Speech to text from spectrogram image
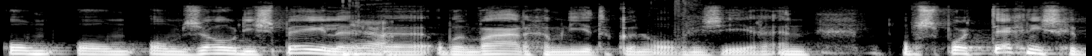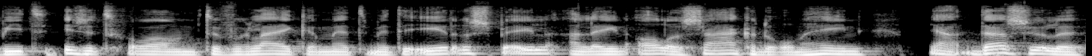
Om, om, om zo die spelen uh, op een waardige manier te kunnen organiseren. En op sporttechnisch gebied is het gewoon te vergelijken met, met de eerdere spelen. Alleen alle zaken eromheen, ja, daar zullen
